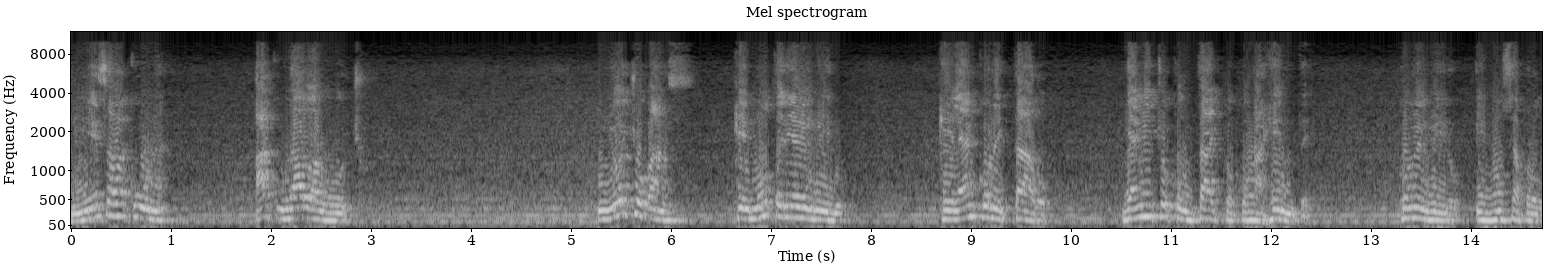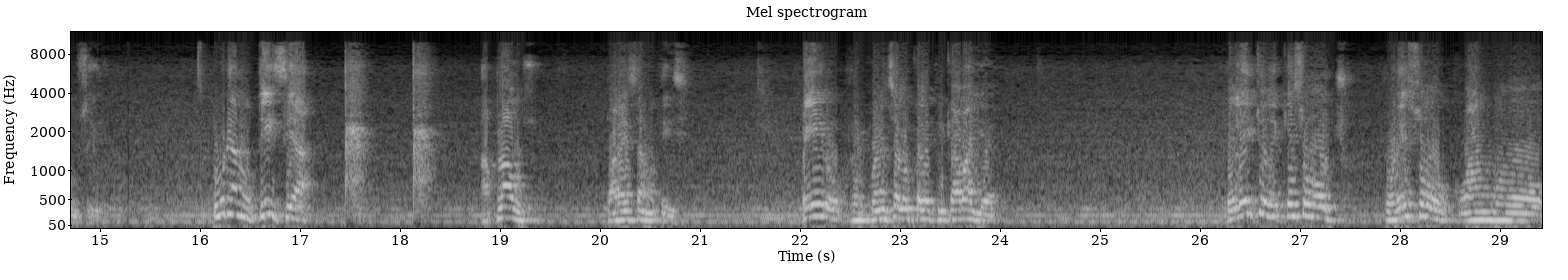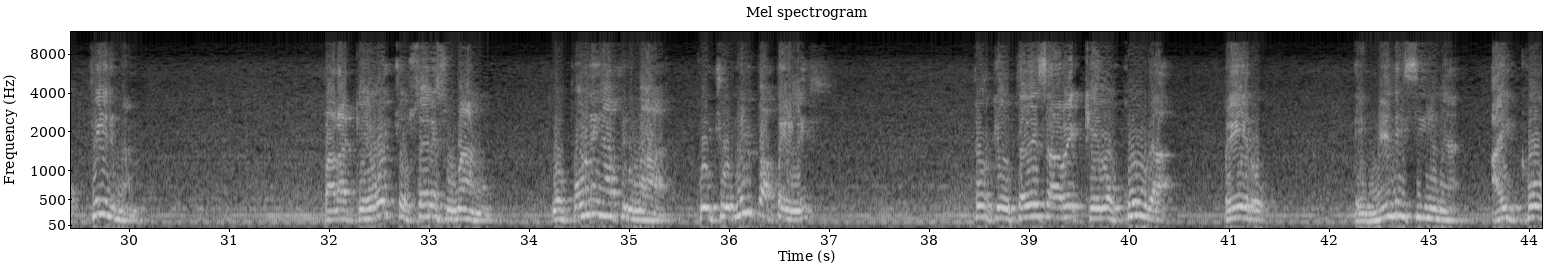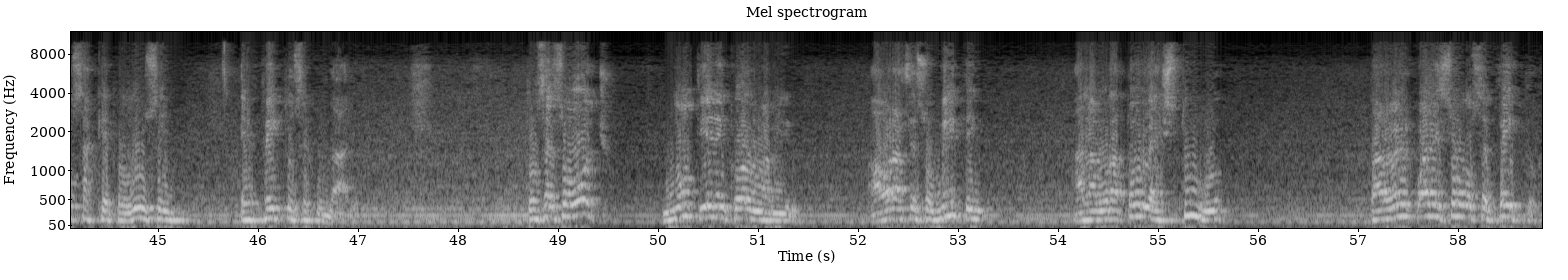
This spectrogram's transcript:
Y esa vacuna ha curado a los ocho. Y ocho más que no tenían el virus, que le han conectado y han hecho contacto con la gente con el virus y no se ha producido. Una noticia, aplauso para esa noticia. Pero recuérdense lo que le explicaba ayer. El hecho de que esos ocho, por eso cuando firman para que ocho seres humanos lo ponen a firmar con mil papeles, porque ustedes saben que locura, pero en medicina hay cosas que producen efectos secundarios. Entonces esos ocho no tienen coronavirus. Ahora se someten al laboratorio a estudio para ver cuáles son los efectos.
